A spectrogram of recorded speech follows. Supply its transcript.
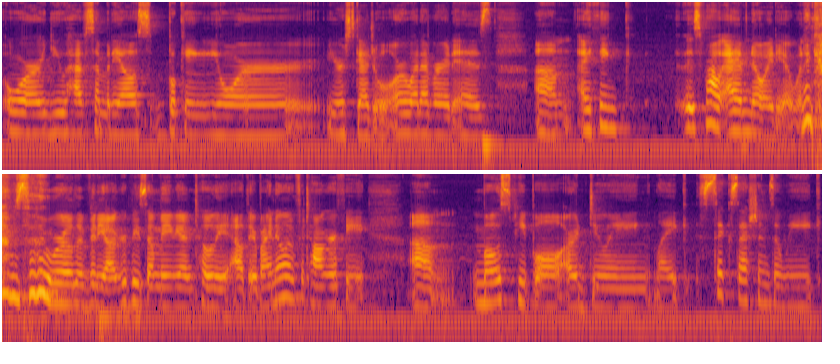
or you have somebody else booking your your schedule or whatever it is. Um, I think it's probably I have no idea when it comes to the world of videography, so maybe I'm totally out there. But I know in photography, um, most people are doing like six sessions a week,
